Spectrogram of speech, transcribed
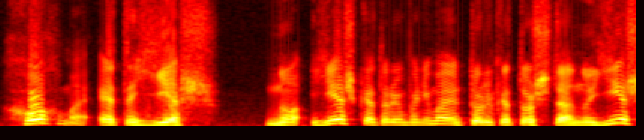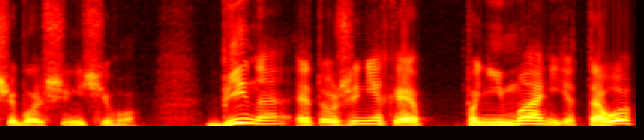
Хохма – это еш, но еш, который мы понимаем только то, что оно еш и больше ничего. Бина – это уже некое понимание того,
